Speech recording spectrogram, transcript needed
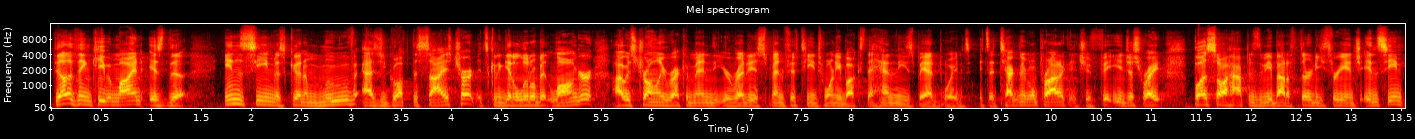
The other thing to keep in mind is the Inseam is going to move as you go up the size chart. It's going to get a little bit longer. I would strongly recommend that you're ready to spend 15, 20 bucks to hem these bad boys. It's a technical product. It should fit you just right. Buzzsaw happens to be about a 33 inch inseam.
